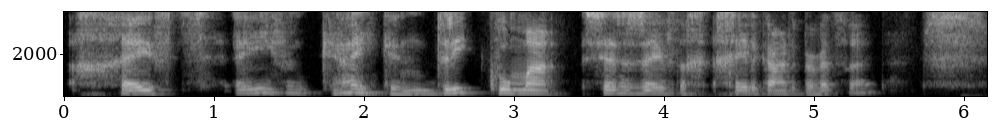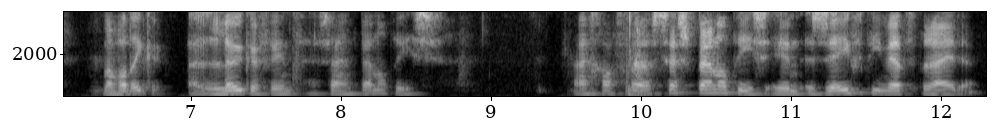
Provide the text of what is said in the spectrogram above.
geeft, even kijken, 3,76 gele kaarten per wedstrijd. Maar wat ik eh, leuker vind, zijn penalties. Hij gaf eh, zes penalties in 17 wedstrijden.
